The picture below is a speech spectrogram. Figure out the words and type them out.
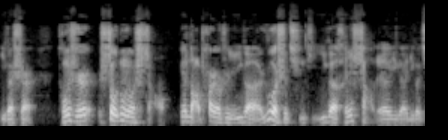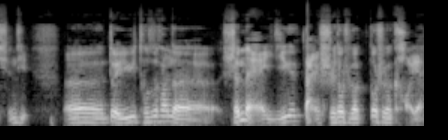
一个事儿，同时受众又少。因为老炮儿又是一个弱势群体，一个很少的一个一个群体，呃，对于投资方的审美以及胆识都是个都是个考验。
